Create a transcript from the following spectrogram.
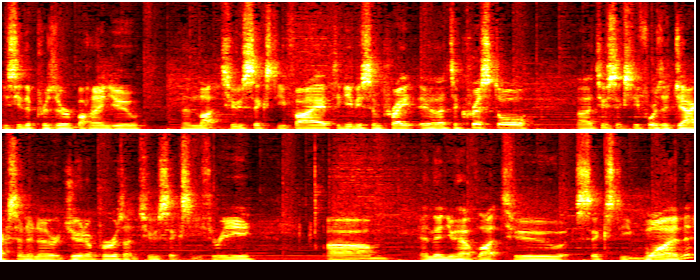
You see the preserve behind you. And lot 265, to give you some price, you know, that's a crystal. Uh, 264 is a Jackson, another Junipers on 263. Um, and then you have lot 261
